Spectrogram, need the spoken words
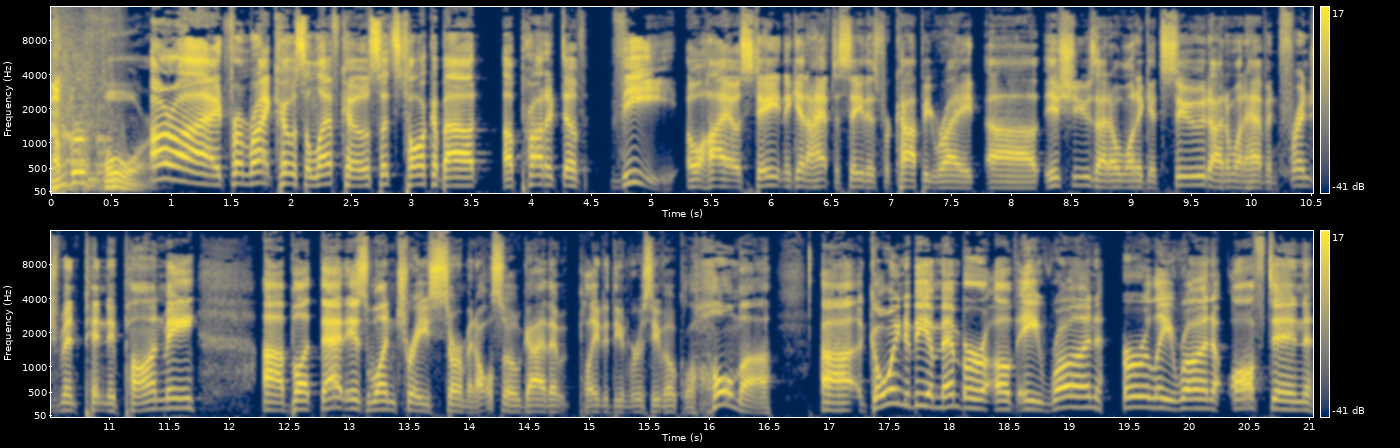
Number four. All right, from right coast to left coast, let's talk about a product of the Ohio State. And again, I have to say this for copyright uh, issues. I don't want to get sued. I don't want to have infringement pinned upon me. Uh, but that is one Trey Sermon, also a guy that played at the University of Oklahoma, uh, going to be a member of a run, early run, often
